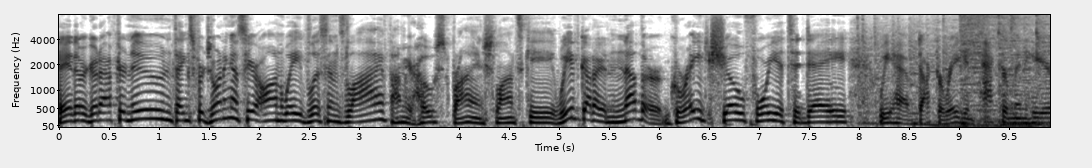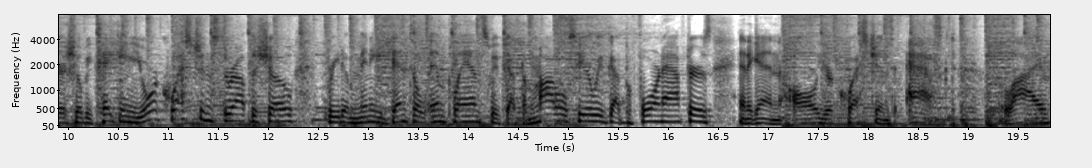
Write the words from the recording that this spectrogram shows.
Hey there, good afternoon. Thanks for joining us here on Wave Listens Live. I'm your host, Brian Schlonsky. We've got another great show for you today. We have Dr. Regan Ackerman here. She'll be taking your questions throughout the show. Freedom Mini Dental Implants. We've got the models here. We've got before and afters. And again, all your questions asked live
